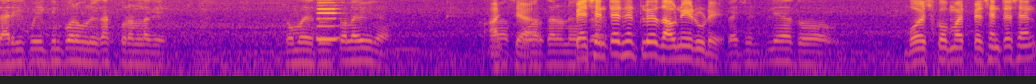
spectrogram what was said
গাড়ির কয়েকদিন পরে পরে কাজ করার লাগে। সময় তো চলাই না। আচ্ছা। পেশেন্ট টেশেন্ট লয়ে যাও নি এই পেশেন্ট লিয়া তো বয়স্ক পেশেন্ট টেশেন্ট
